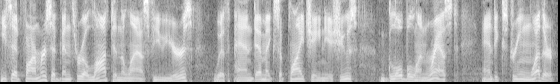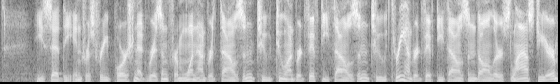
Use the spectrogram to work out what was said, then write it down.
He said farmers had been through a lot in the last few years with pandemic supply chain issues, global unrest, and extreme weather. He said the interest-free portion had risen from 100,000 to 250,000 to 350,000 dollars last year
